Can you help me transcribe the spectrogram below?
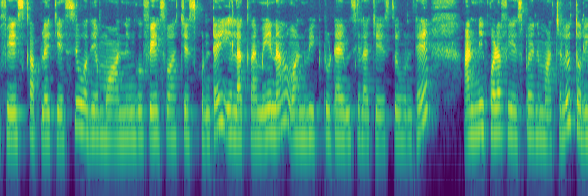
ఫేస్కి అప్లై చేసి ఉదయం మార్నింగ్ ఫేస్ వాష్ చేసుకుంటే ఇలా క్రమేణా వన్ వీక్ టూ టైమ్స్ ఇలా చేస్తూ ఉంటే అన్నీ కూడా ఫేస్ పైన మచ్చలు తొలగి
